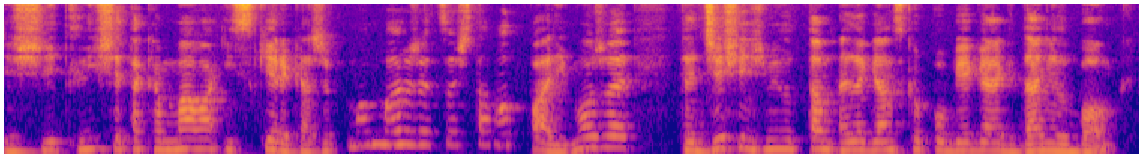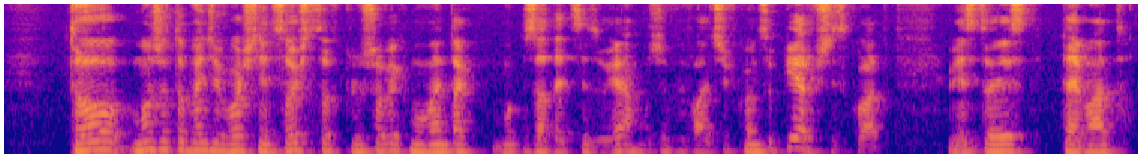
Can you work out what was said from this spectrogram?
jeśli tli się taka mała iskierka, że mo- może coś tam odpali, może te 10 minut tam elegancko pobiega jak Daniel Bong, to może to będzie właśnie coś, co w kluczowych momentach mo- zadecyduje, a może wywalczy w końcu pierwszy skład. Więc to jest temat.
